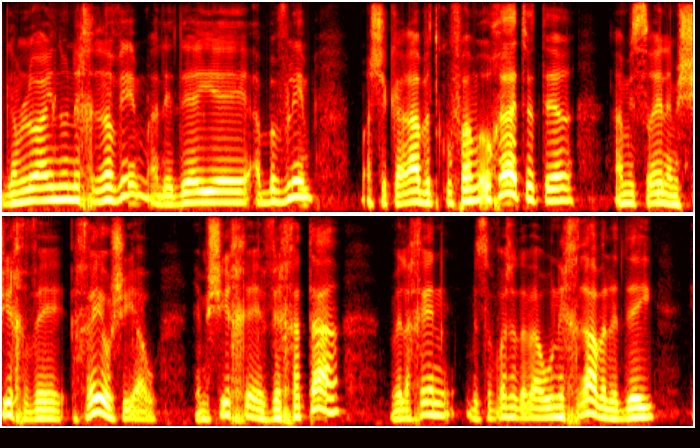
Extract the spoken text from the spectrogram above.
גם לא היינו נחרבים על ידי uh, הבבלים. מה שקרה בתקופה מאוחרת יותר, עם ישראל המשיך, ואחרי יאשיהו, המשיך uh, וחטא, ולכן בסופו של דבר הוא נחרב על ידי uh,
